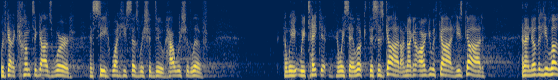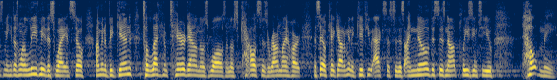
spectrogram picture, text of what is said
We've got to come to God's word and see what he says we should do, how we should live. And we, we take it and we say, look, this is God. I'm not going to argue with God. He's God. And I know that He loves me. He doesn't want to leave me this way. And so I'm going to begin to let Him tear down those walls and those calluses around my heart and say, okay, God, I'm going to give you access to this. I know this is not pleasing to you. Help me.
